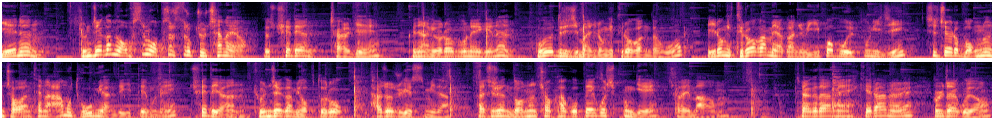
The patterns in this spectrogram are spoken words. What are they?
얘는 존재감이 없으면 없을수록 좋잖아요. 그래서 최대한 잘게 그냥 여러분에게는 보여드리지만 이런 게 들어간다고? 이런 게 들어가면 약간 좀 이뻐 보일 뿐이지. 실제로 먹는 저한테는 아무 도움이 안 되기 때문에 최대한 존재감이 없도록 다져주겠습니다. 사실은 넣는 척하고 빼고 싶은 게 저의 마음. 자 그 다음에 계란을 풀자고요.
